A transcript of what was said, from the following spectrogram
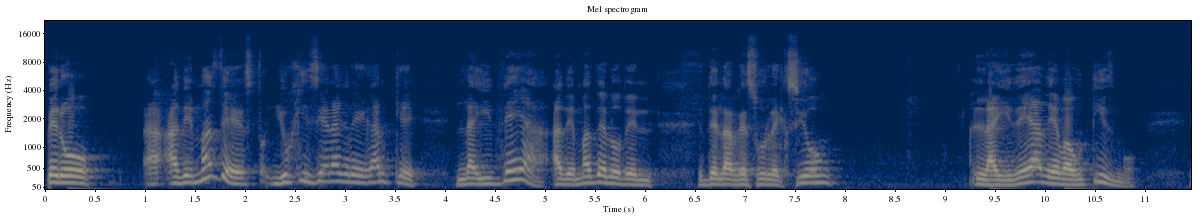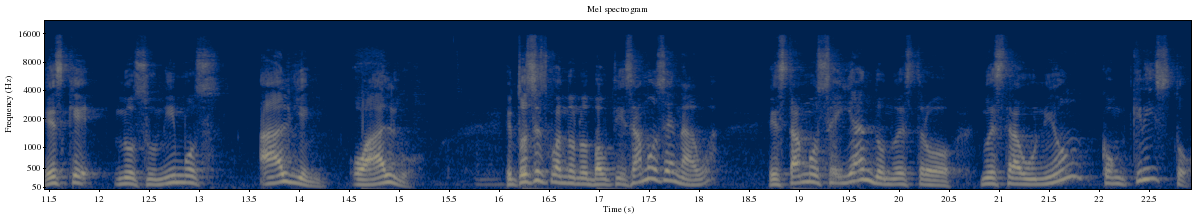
Pero además de esto, yo quisiera agregar que la idea, además de lo de la resurrección, la idea de bautismo es que nos unimos a alguien o a algo. Entonces cuando nos bautizamos en agua, estamos sellando nuestro, nuestra unión con Cristo,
